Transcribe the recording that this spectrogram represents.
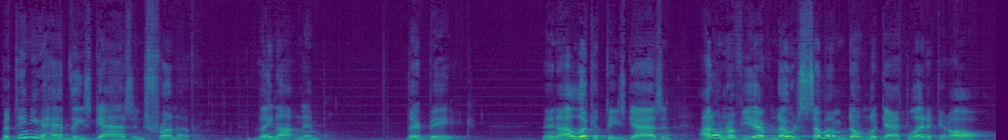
But then you have these guys in front of him. They're not nimble, they're big. And I look at these guys, and I don't know if you ever noticed, some of them don't look athletic at all.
